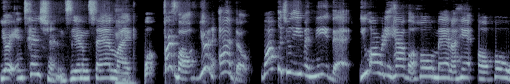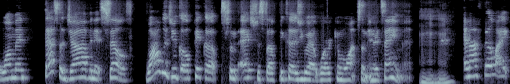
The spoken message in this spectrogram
your intentions, you know what I'm saying? Like, well, first of all, you're an adult. Why would you even need that? You already have a whole man, a, hand, a whole woman. That's a job in itself. Why would you go pick up some extra stuff because you're at work and want some entertainment? hmm And I feel like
